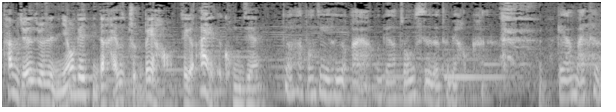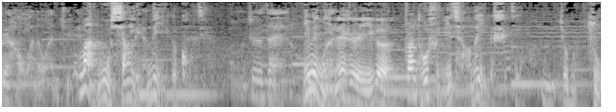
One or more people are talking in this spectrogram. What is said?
他们觉得就是你要给你的孩子准备好这个爱的空间。对啊，他房间也很有爱啊，我给他装饰的特别好看。给他买特别好玩的玩具，万物相连的一个空间，就是在，因为你那是一个砖头水泥墙的一个世界嘛，嗯，就阻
